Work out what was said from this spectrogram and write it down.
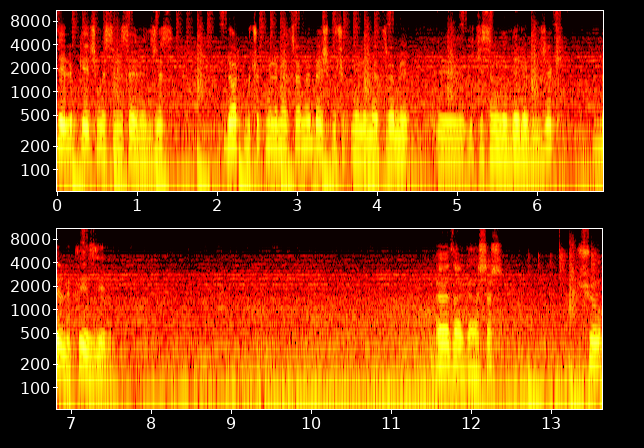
delip geçmesini seyredeceğiz. 4,5 milimetre mi 5,5 milimetre mi e, ikisini de delebilecek. Birlikte izleyelim. Evet arkadaşlar. Şu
